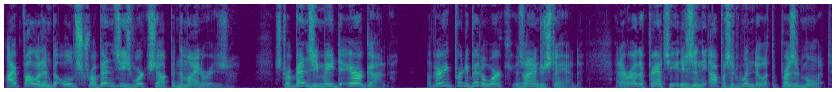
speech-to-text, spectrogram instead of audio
I followed him to old Straubenzee's workshop in the Minories. Straubenzee made the air gun, a very pretty bit of work, as I understand, and I rather fancy it is in the opposite window at the present moment.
